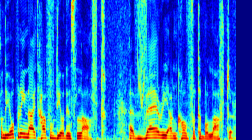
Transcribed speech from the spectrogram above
On the opening night, half of the audience laughed, a very uncomfortable laughter.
